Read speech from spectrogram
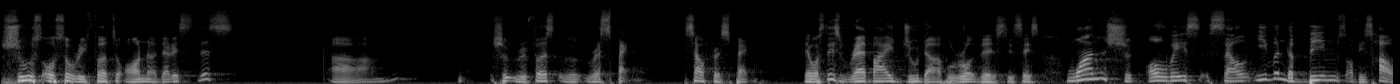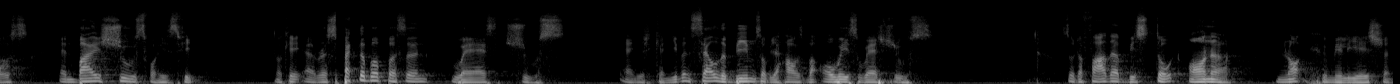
Shoes also refer to honor. There is this, uh, refers to respect, self-respect. There was this Rabbi Judah who wrote this. He says, One should always sell even the beams of his house and buy shoes for his feet. Okay, a respectable person wears shoes. And you can even sell the beams of your house, but always wear shoes. So the father bestowed honor, not humiliation.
